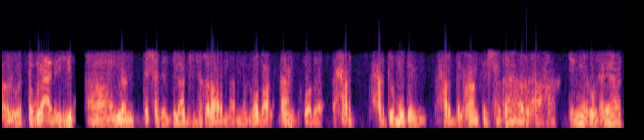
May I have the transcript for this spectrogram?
والتوقيع عليه. آه، لن تشهد البلاد استقرار لأن الوضع الآن وضع حرب حرب المدن حرب الآن تشهدها رعاها جميع ولايات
